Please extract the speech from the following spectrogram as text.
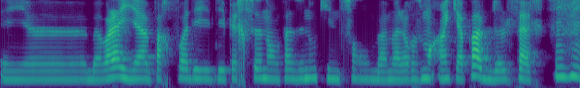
Et euh, ben voilà, il y a parfois des, des personnes en face de nous qui ne sont bah, malheureusement incapables de le faire. Mhm.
